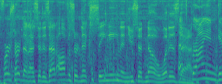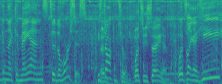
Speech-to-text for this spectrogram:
I first heard that, I said, "Is that Officer Nick singing?" And you said, "No." What is That's that? Brian giving the commands to the horses. He's And talking to him. What's he saying? Well, it's like a he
